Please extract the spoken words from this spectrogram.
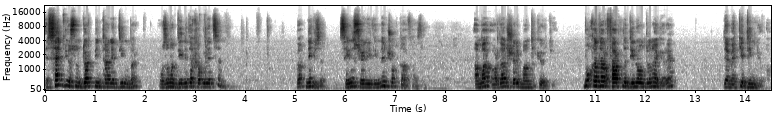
E sen diyorsun 4000 tane din var. O zaman dini de kabul etsen. Bak ne güzel. Senin söylediğinden çok daha fazla. Ama oradan şöyle mantık yürütüyor. Bu kadar farklı din olduğuna göre demek ki din yok.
